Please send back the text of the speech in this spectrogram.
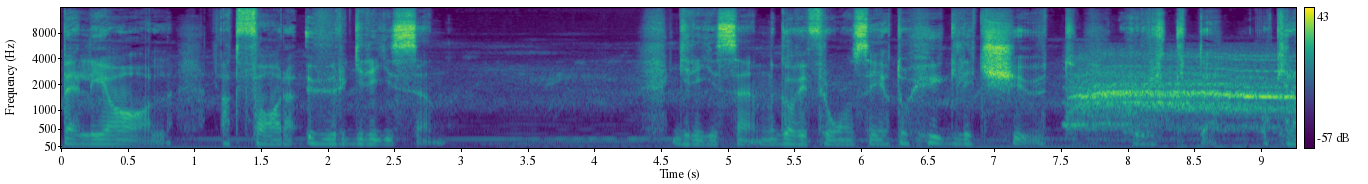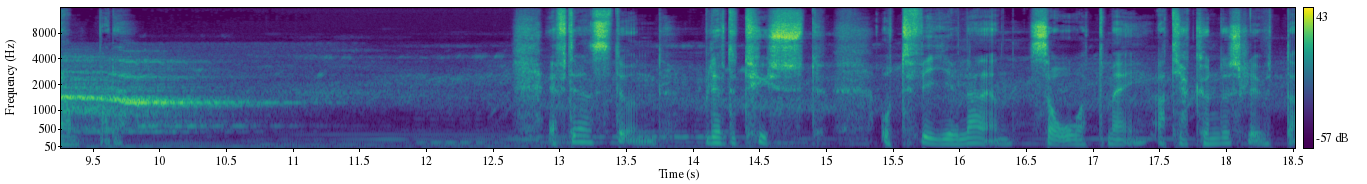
Belial, att fara ur grisen. Grisen gav ifrån sig ett ohyggligt tjut, ryckte och krampade. Efter en stund blev det tyst och tvivlaren sa åt mig att jag kunde sluta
